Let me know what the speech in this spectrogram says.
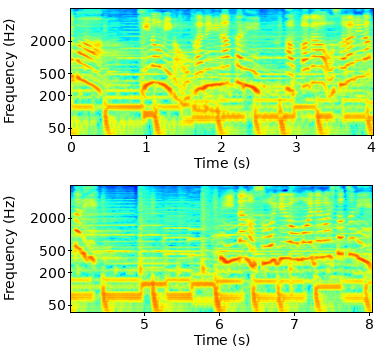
えば木の実がお金になったり葉っぱがお皿になったり。みんなのそういう思い出の一つに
